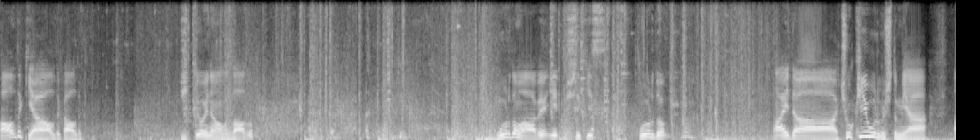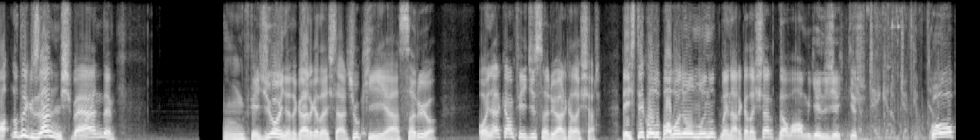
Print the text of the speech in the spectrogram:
Aldık ya aldık aldık. Ciddi oynamamız lazım. Vurdum abi 78. Vurdum. Hayda çok iyi vurmuştum ya. Atlı da güzelmiş beğendim. Hmm, feci oynadık arkadaşlar. Çok iyi ya sarıyor. Oynarken feci sarıyor arkadaşlar. Destek olup abone olmayı unutmayın arkadaşlar. Devamı gelecektir. Hop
